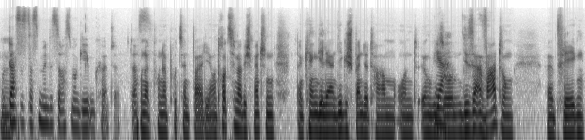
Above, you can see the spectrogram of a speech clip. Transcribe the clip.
und mhm. das ist das Mindeste, was man geben könnte. Das 100 Prozent bei dir. Und trotzdem habe ich Menschen dann kennengelernt, die gespendet haben und irgendwie ja. so diese Erwartung äh, pflegen.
